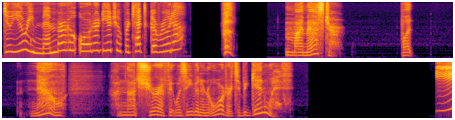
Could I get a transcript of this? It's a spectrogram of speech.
Do you remember who ordered you to protect Garuda? My master. But now, I'm not sure if it was even an order to begin with. E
